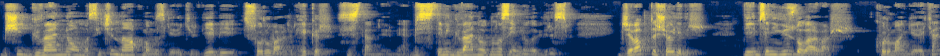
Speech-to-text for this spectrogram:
Bir şey güvenli olması için ne yapmamız gerekir diye bir soru vardır hacker sistemlerinde. Yani bir sistemin güvenli olduğunu nasıl emin olabiliriz? Cevap da şöyledir. Diyelim senin 100 dolar var koruman gereken.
